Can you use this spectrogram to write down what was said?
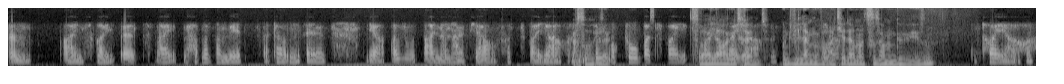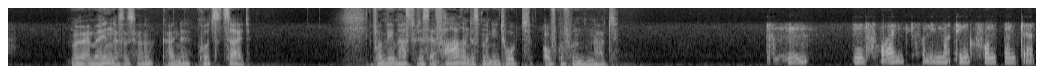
ähm, ein, zwei, äh, zwei, was haben wir jetzt? 2011. Ja, also eineinhalb Jahre, fast zwei Jahre. Ach so, Im Oktober zwei. Zwei Jahre zwei getrennt. Jahre. Und wie lange wart Ja. ihr da mal zusammen gewesen? Drei Jahre. Naja, immerhin, das ist ja keine kurze Zeit. Von wem hast du das erfahren, dass man ihn tot aufgefunden hat? Mhm. Ein Freund von ihm hat ihn gefunden und der hat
